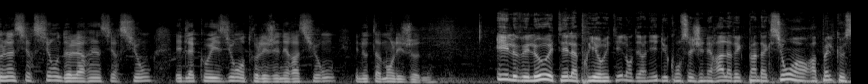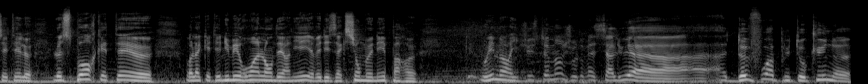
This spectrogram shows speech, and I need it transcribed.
l'insertion, de, la réinsertion et de la cohésion entre les générations, et notamment les jeunes. Et le vélo était la priorité l'an dernier du Conseil général avec plein d'actions. On rappelle que c'était le, sport qui était, euh, voilà, qui était numéro un l'an dernier. Il y avait des actions menées par. Oui, Marie. Justement, je voudrais saluer à, deux fois plutôt qu'une euh,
